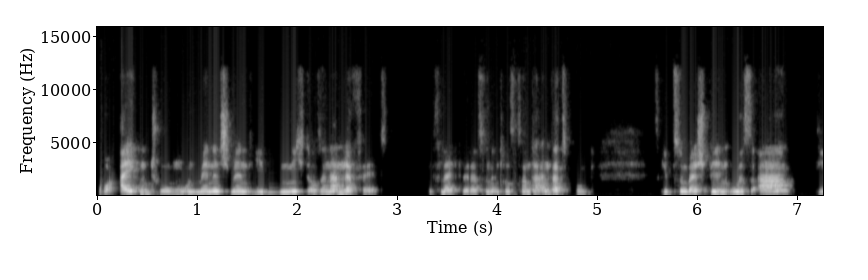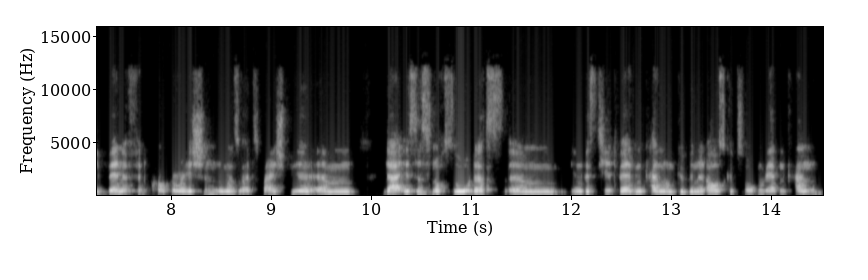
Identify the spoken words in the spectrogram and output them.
wo Eigentum und Management eben nicht auseinanderfällt. Vielleicht wäre das ein interessanter Ansatzpunkt. Es gibt zum Beispiel in den USA die Benefit Corporation, nur mal so als Beispiel, ähm, da ist es noch so, dass ähm, investiert werden kann und Gewinne rausgezogen werden kann.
